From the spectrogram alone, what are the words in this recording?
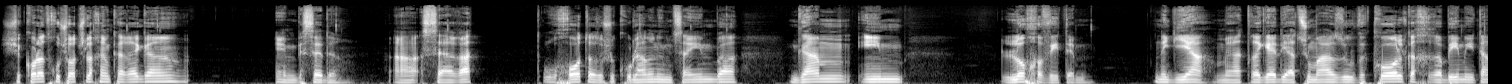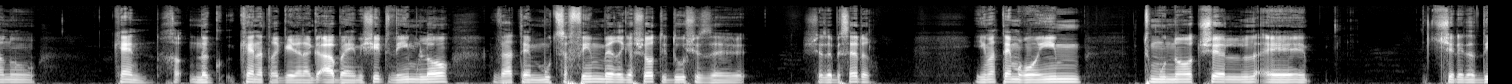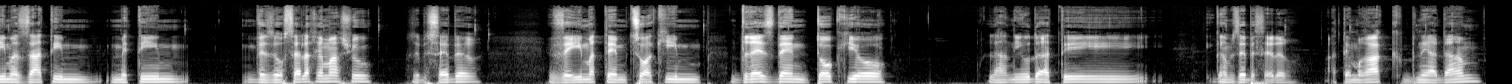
שכל התחושות שלכם כרגע הם בסדר. הסערת רוחות הזו שכולנו נמצאים בה, גם אם לא חוויתם נגיעה מהטרגדיה העצומה הזו, וכל כך רבים מאיתנו, כן, נג... כן הטרגדיה נגעה בהם אישית, ואם לא, ואתם מוצפים ברגשות, תדעו שזה, שזה בסדר. אם אתם רואים תמונות של, אה, של ילדים עזתים מתים וזה עושה לכם משהו, זה בסדר. ואם אתם צועקים דרזדן, טוקיו, לעניות דעתי, גם זה בסדר. אתם רק בני אדם,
